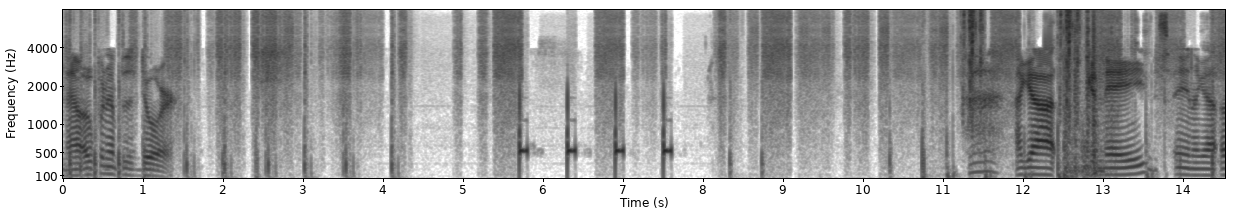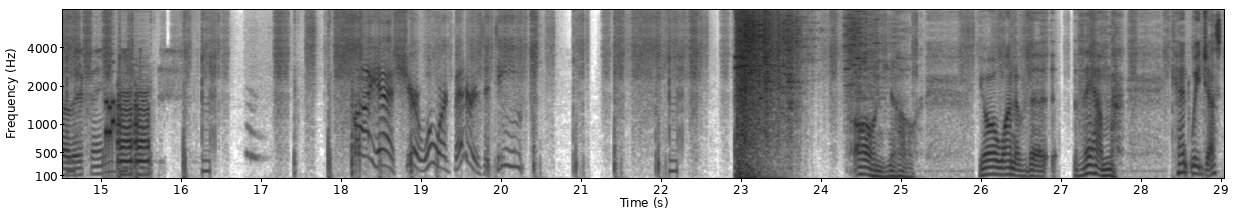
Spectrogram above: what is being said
Now open up this door. I got grenades and I got other things. Oh, yeah, sure. We'll work better as a team. Oh no. You're one of the them. Can't we just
